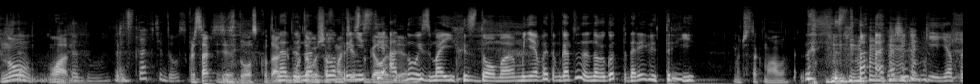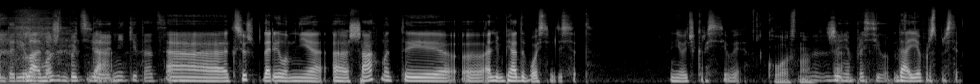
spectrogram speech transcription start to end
Ну, Да, ладно. Представьте доску. Представьте здесь доску, да, как надо будто надо вы было шахматист в принести голове. одну из моих из дома. Мне в этом году на Новый год подарили три. Ну, что так мало? Скажи, какие я подарила. Ладно, Может быть, да. э, Никита оценит. А, Ксюша подарила мне э, шахматы э, Олимпиады 80. Они очень красивые. Классно. Женя просила. Да, я просто спросила.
